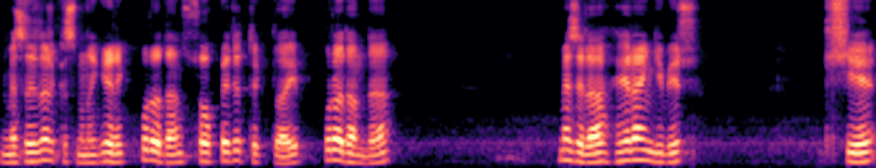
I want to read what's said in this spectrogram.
mesajlar kısmına gelip buradan sohbete tıklayıp buradan da mesela herhangi bir kişiye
